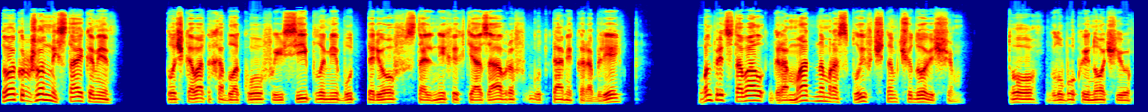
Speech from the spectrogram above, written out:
То окруженный стайками клочковатых облаков и сиплыми, будто рев стальных ихтиозавров, гудками кораблей, он представал громадным расплывчатым чудовищем, то глубокой ночью,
